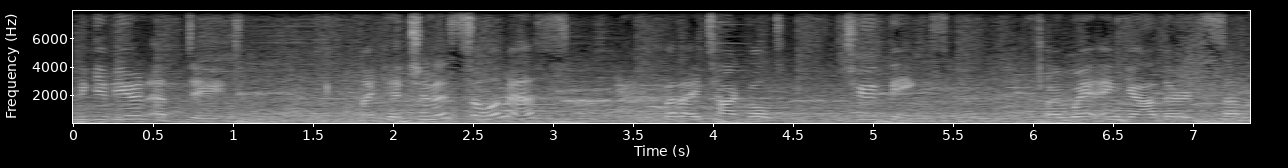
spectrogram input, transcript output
Let me give you an update. My kitchen is still a mess, but I tackled two things. I went and gathered some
